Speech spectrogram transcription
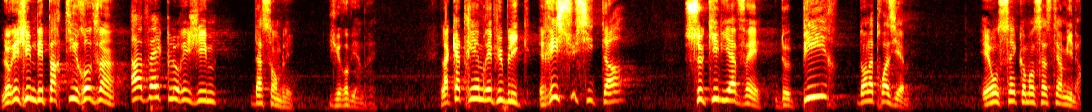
Le régime des partis revint avec le régime d'assemblée. J'y reviendrai. La quatrième République ressuscita ce qu'il y avait de pire dans la troisième. Et on sait comment ça se termina.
